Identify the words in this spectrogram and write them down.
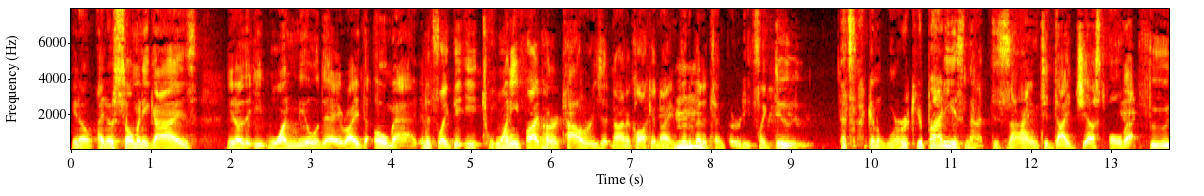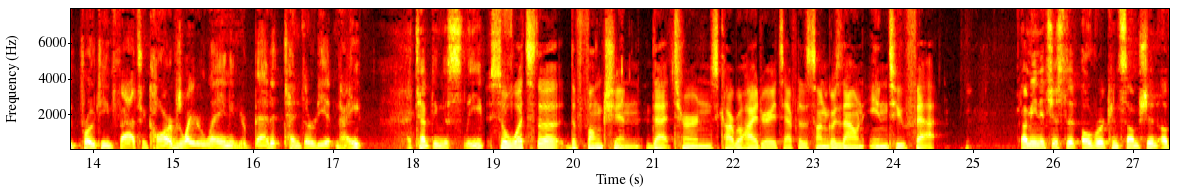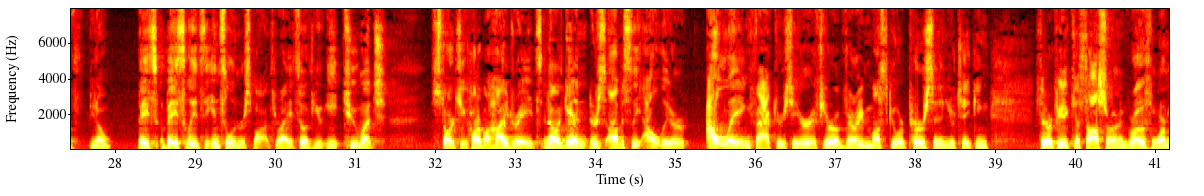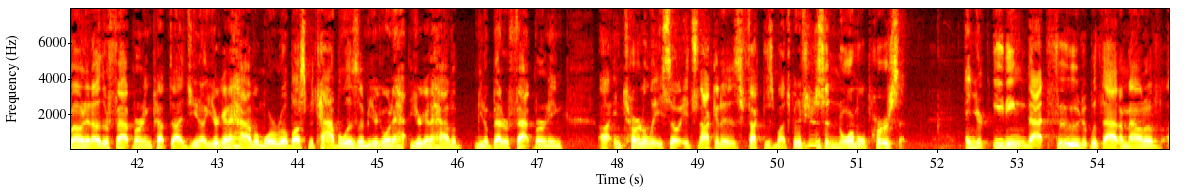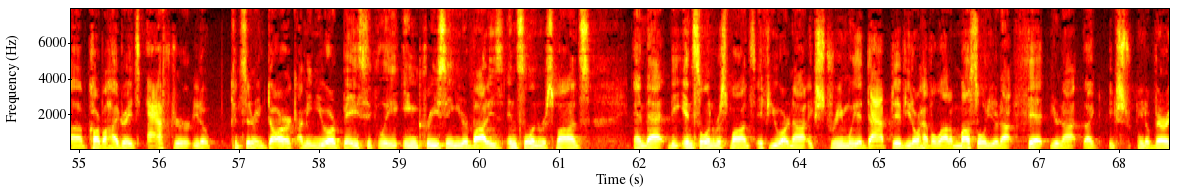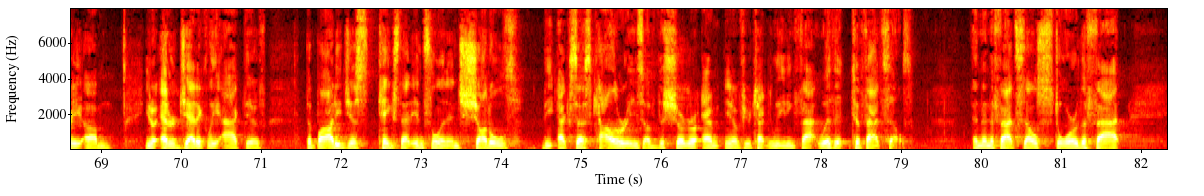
You know, I know so many guys, you know, that eat one meal a day, right? The OMAD. And it's like they eat 2,500 calories at nine o'clock at night and go to bed mm-hmm. at 1030. It's like, dude, that's not going to work. Your body is not designed to digest all that food, protein, fats, and carbs while you're laying in your bed at 10:30 at night, attempting to sleep. So, what's the the function that turns carbohydrates after the sun goes down into fat? I mean, it's just an overconsumption of you know, basically it's the insulin response, right? So if you eat too much starchy carbohydrates, now again, there's obviously outlier outlaying factors here. If you're a very muscular person and you're taking therapeutic testosterone and growth hormone and other fat burning peptides, you know, you're going to have a more robust metabolism. You're going to ha- you're going to have a you know better fat burning uh, internally, so it's not going to affect as much. But if you're just a normal person and you're eating that food with that amount of uh, carbohydrates after you know considering dark, I mean, you are basically increasing your body's insulin response. And that the insulin response, if you are not extremely adaptive, you don't have a lot of muscle, you're not fit, you're not like, you know, very, um, you know, energetically active, the body just takes that insulin and shuttles the excess calories of the sugar and, you know, if you're technically eating fat with it, to fat cells. And then the fat cells store the fat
